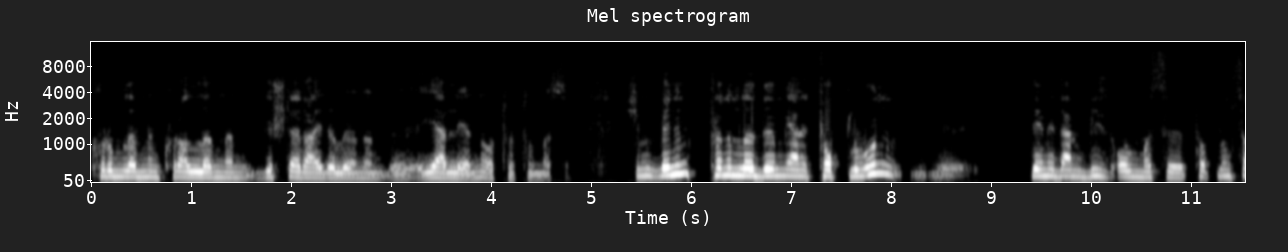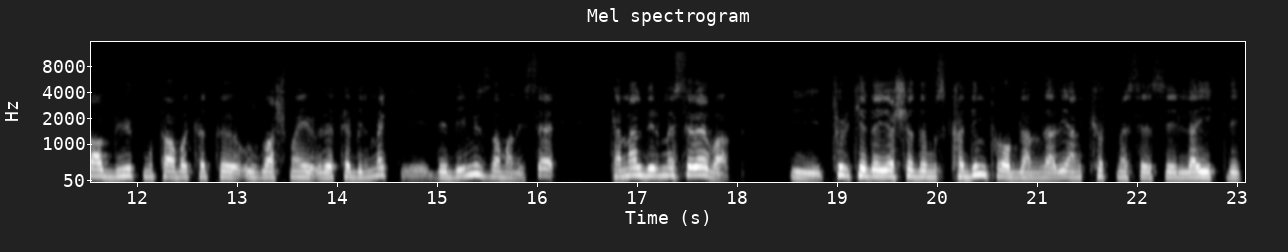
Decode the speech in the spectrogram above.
kurumlarının, kurallarının, güçler ayrılığının e, yerlerine oturtulması. Şimdi benim tanımladığım yani toplumun e, deniden biz olması, toplumsal büyük mutabakatı, uzlaşmayı üretebilmek e, dediğimiz zaman ise temel bir mesele var. E, Türkiye'de yaşadığımız kadim problemler yani Kürt meselesi, laiklik,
